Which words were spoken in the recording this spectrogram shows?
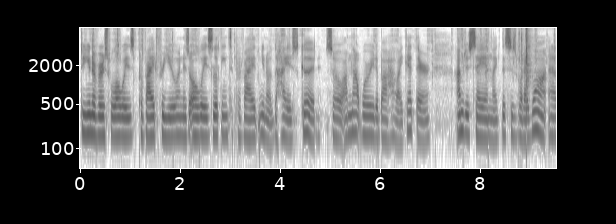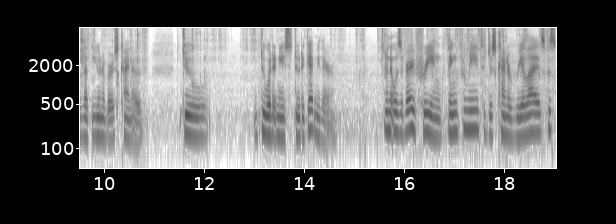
the universe will always provide for you and is always looking to provide, you know, the highest good. So I'm not worried about how I get there. I'm just saying like this is what I want and I let the universe kind of do do what it needs to do to get me there and it was a very freeing thing for me to just kind of realize because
